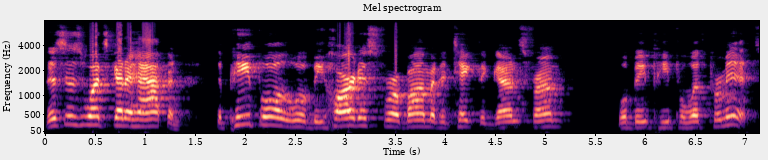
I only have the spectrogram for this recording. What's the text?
This is what's going to happen. The people who will be hardest for Obama to take the guns from will be people with permits.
